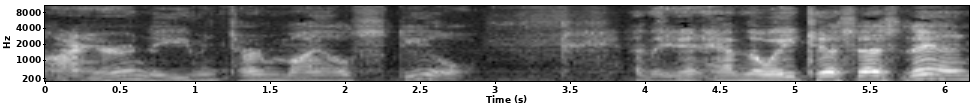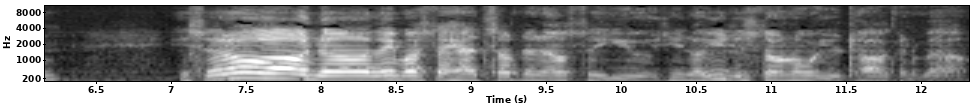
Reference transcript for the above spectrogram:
iron, they even turned mild steel. And they didn't have no HSS then. He said, oh, oh, no, they must have had something else to use. You know, you just don't know what you're talking about.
